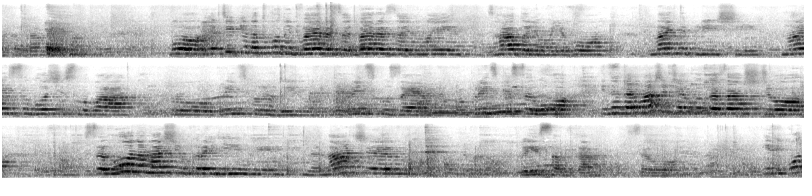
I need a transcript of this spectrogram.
з правда? Бо як тільки надходить березень, березень, ми згадуємо його найтепліші, найсолодші слова про українську родину, про українську землю, про українське село. І не дарма Шевченко казав, що село на нашій Україні неначе писанка село. І от,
